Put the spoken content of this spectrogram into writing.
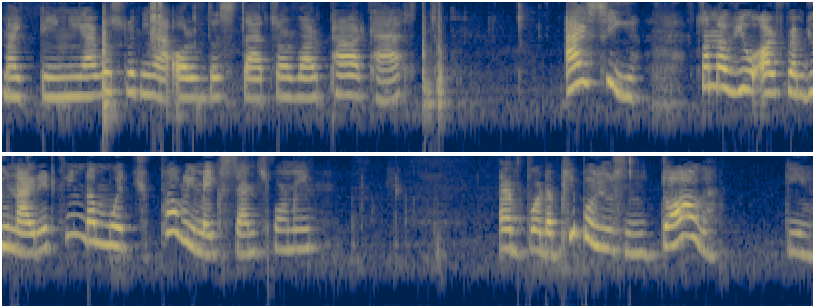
my thingy, I was looking at all of the stats of our podcast. I see some of you are from United Kingdom, which probably makes sense for me. And for the people using dog the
